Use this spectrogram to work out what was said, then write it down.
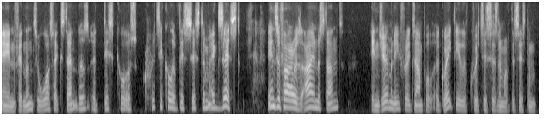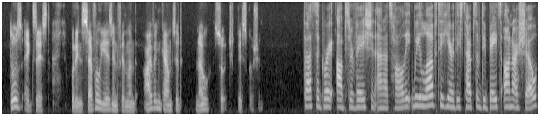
in Finland, to what extent does a discourse critical of this system exist? Insofar as I understand, in Germany, for example, a great deal of criticism of the system does exist, but in several years in Finland, I've encountered no such discussion. That's a great observation, Anatoly. We love to hear these types of debates on our show,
